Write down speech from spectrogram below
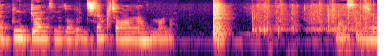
Evet bunu görmeseniz olur. Dişlerimi fırçalamam lazım bu arada. Neyse diyeceğim.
